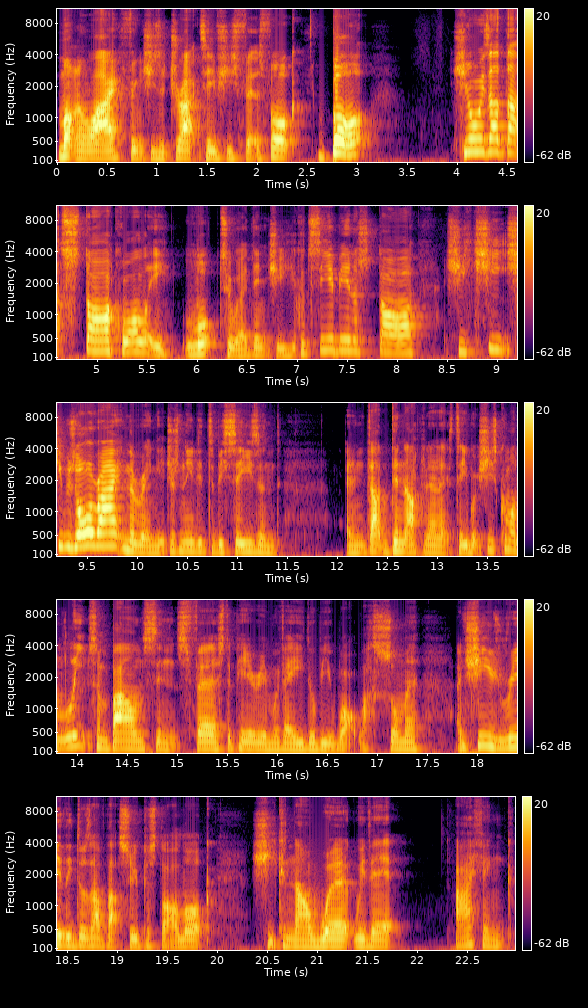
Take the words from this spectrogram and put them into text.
I'm not gonna lie, I think she's attractive, she's fit as fuck, but she always had that star quality look to her, didn't she? You could see her being a star. She she she was all right in the ring. It just needed to be seasoned, and that didn't happen in NXT. But she's come on leaps and bounds since first appearing with AEW what last summer, and she really does have that superstar look. She can now work with it. I think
